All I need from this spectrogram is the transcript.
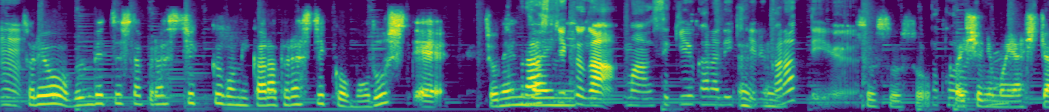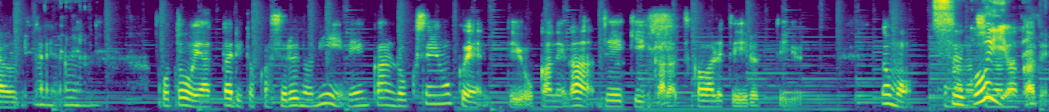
うん。それを分別したプラスチックゴミからプラスチックを戻して除燃プラスチックがまあ石油からできてるからっていうそうそうそう。ところでね。一緒に燃やしちゃうみたいな。うんうん。ことをやったりとかするのに年間6000億円っていうお金が税金から使われているっていうのもおすごい中で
